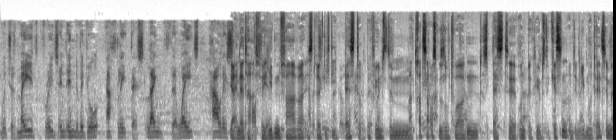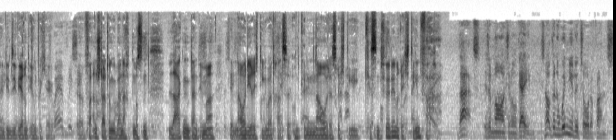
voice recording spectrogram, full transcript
which was made for each individual athlete, their length, their weight, how they Ja, in der Tat. Für jeden Fahrer ist wirklich die beste und bequemste Matratze ausgesucht worden, das beste und bequemste Kissen. Und in jedem Hotelzimmer, in dem sie während irgendwelcher äh, Veranstaltungen übernachten mussten, lagen dann immer genau die richtige Matratze und genau das richtige Kissen für den richtigen Fahrer. That is a marginal gain. It's not going to win you the Tour de France,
